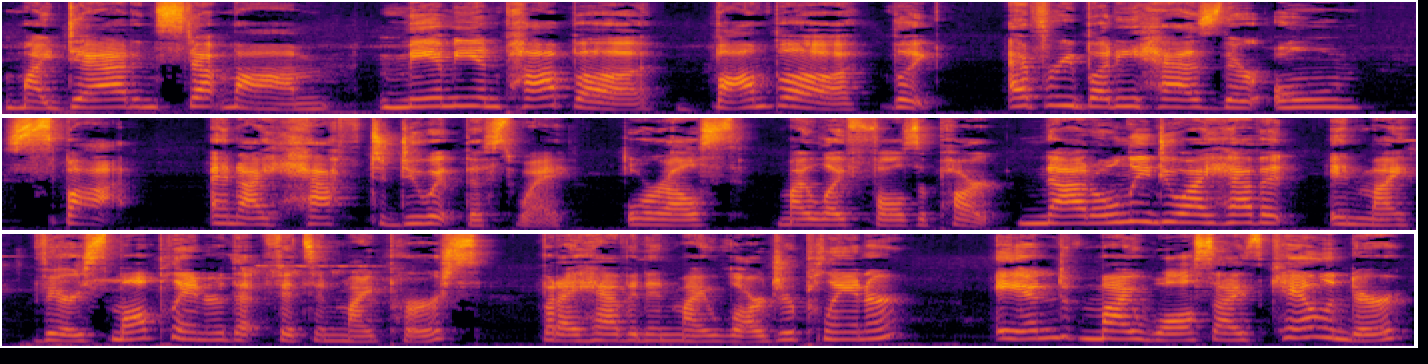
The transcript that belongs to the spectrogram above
my dad and stepmom, Mammy and Papa, Bampa. Like, everybody has their own spot. And I have to do it this way, or else my life falls apart. Not only do I have it in my very small planner that fits in my purse, but I have it in my larger planner and my wall size calendar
